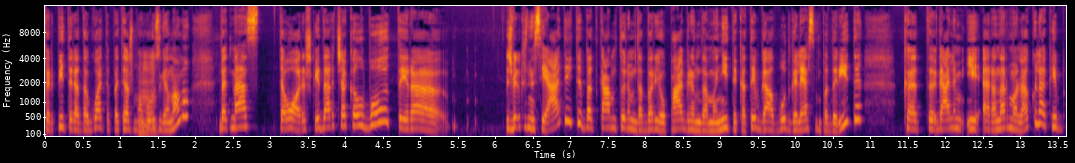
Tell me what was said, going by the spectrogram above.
karpyti redaguoti paties žmogaus mm. genomo bet mes teoriškai dar čia kalbu tai yra žvilgsnis į ateitį bet kam turim dabar jau pagrindą manyti kad taip galbūt galėsim padaryti kad galim į rnr molekulę kaip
